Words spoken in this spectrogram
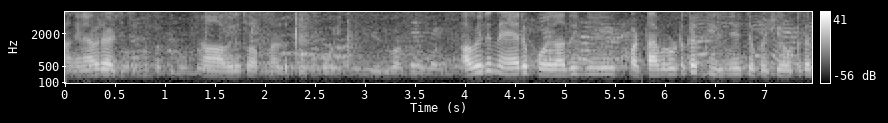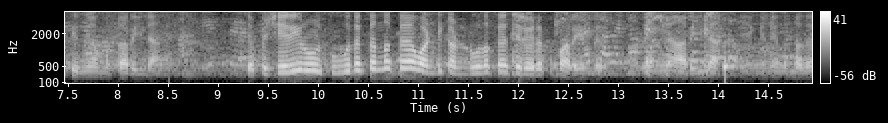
അങ്ങനെ അവരടിച്ചു ആ അവർ സ്വർണം എടുത്ത് പോയി. അവർ നേരെ പോയത് അത് ഇനി പട്ടാമ്പ റോട്ടൊക്കെ തിരിഞ്ഞ് ചെപ്പശ്ശേരി റോട്ടൊക്കെ തിരിഞ്ഞ് നമുക്കറിയില്ല. ചെപ്പശ്ശേരി റോ തൂതക്കെന്നൊക്കെ വണ്ടി കണ്ടു എന്നൊക്കെ ചിലവരൊക്കെ പറയുന്നുണ്ട്. അത് അറിയില്ല എങ്ങനെയാന്നുള്ളത്.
